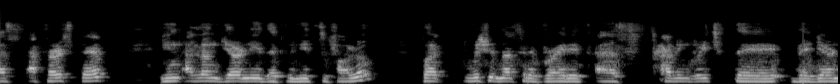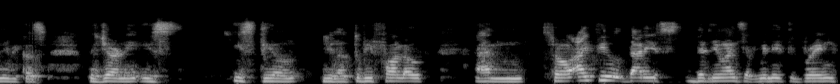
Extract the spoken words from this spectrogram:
as a first step in a long journey that we need to follow. But we should not celebrate it as having reached the the journey because the journey is is still you know to be followed. And so I feel that is the nuance that we need to bring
